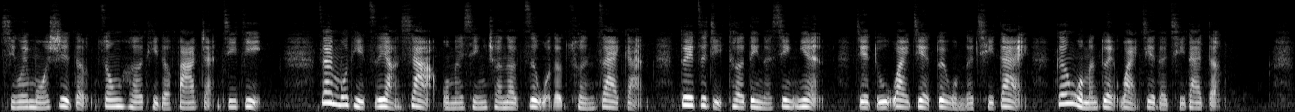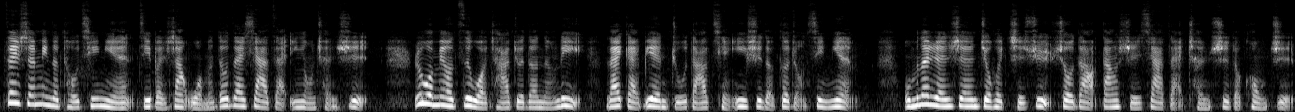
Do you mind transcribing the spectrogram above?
行为模式等综合体的发展基地。在母体滋养下，我们形成了自我的存在感、对自己特定的信念、解读外界对我们的期待、跟我们对外界的期待等。在生命的头七年，基本上我们都在下载应用程式。如果没有自我察觉的能力，来改变主导潜意识的各种信念。我们的人生就会持续受到当时下载城市的控制。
